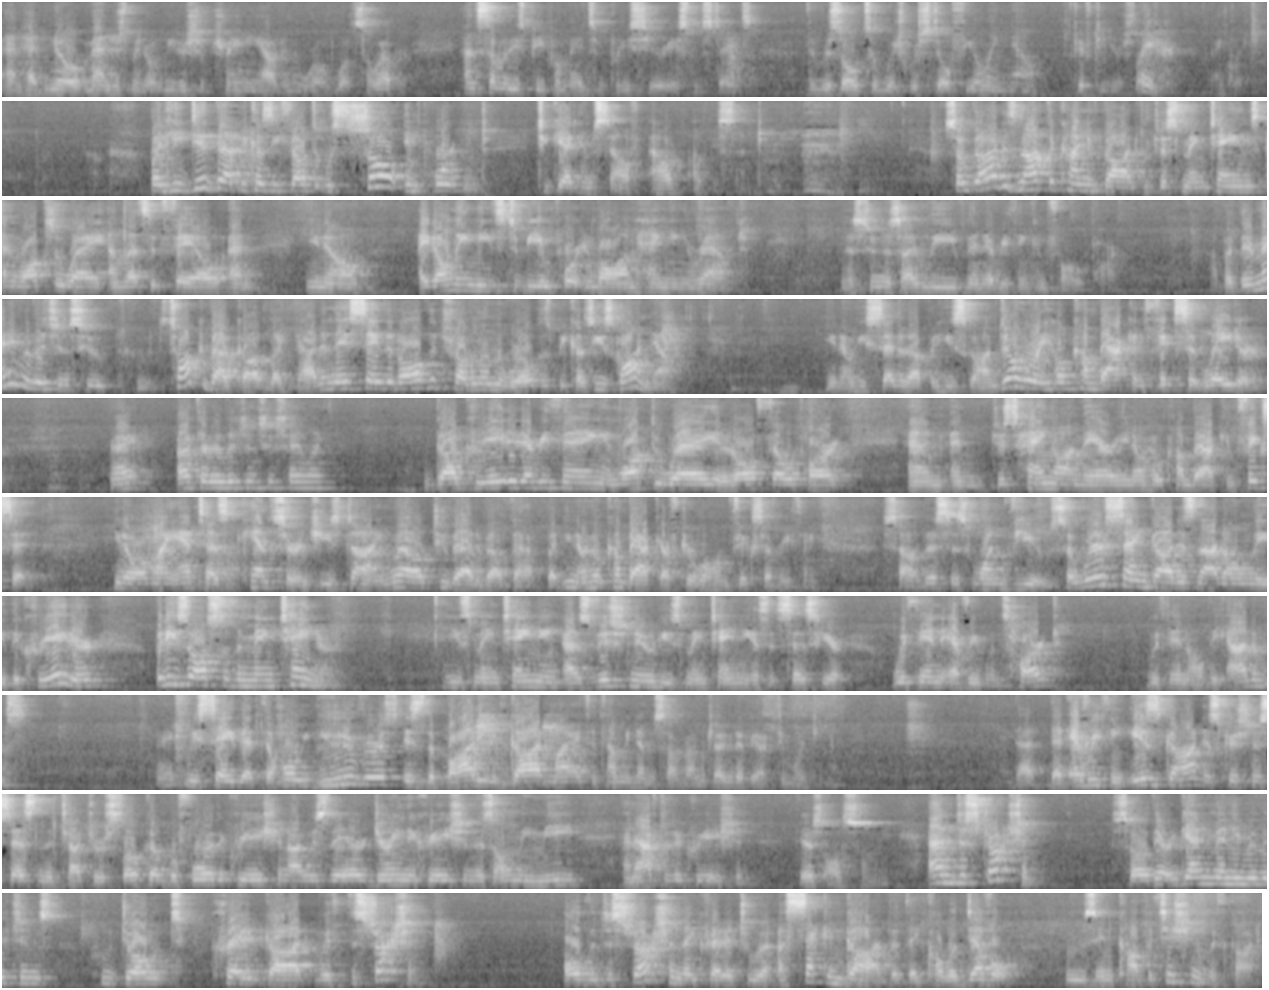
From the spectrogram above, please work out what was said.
and had no management or leadership training out in the world whatsoever. And some of these people made some pretty serious mistakes, the results of which we're still feeling now, 50 years later, frankly. But he did that because he felt it was so important to get himself out of the center. So God is not the kind of God who just maintains and walks away and lets it fail and, you know, it only needs to be important while I'm hanging around. And as soon as I leave, then everything can fall apart. But there are many religions who, who talk about God like that, and they say that all the trouble in the world is because he's gone now. You know, he set it up and he's gone. Don't worry, he'll come back and fix it later. Right? Aren't there religions who say like that? God created everything and walked away and it all fell apart and, and just hang on there, you know, he'll come back and fix it. You know, well, my aunt has cancer and she's dying. Well, too bad about that. But, you know, he'll come back after a while and fix everything. So this is one view. So we're saying God is not only the creator, but he's also the maintainer. He's maintaining as Vishnu, he's maintaining, as it says here, within everyone's heart, within all the atoms. Right? We say that the whole universe is the body of God, Maya Tatamidam Sarvam Jagadavyaktimurti. That, that everything is God, as Krishna says in the Chatur Sloka, before the creation I was there, during the creation there's only me, and after the creation there's also me. And destruction. So there are again many religions who don't credit God with destruction. All the destruction they credit to a, a second God that they call a devil, who's in competition with God.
